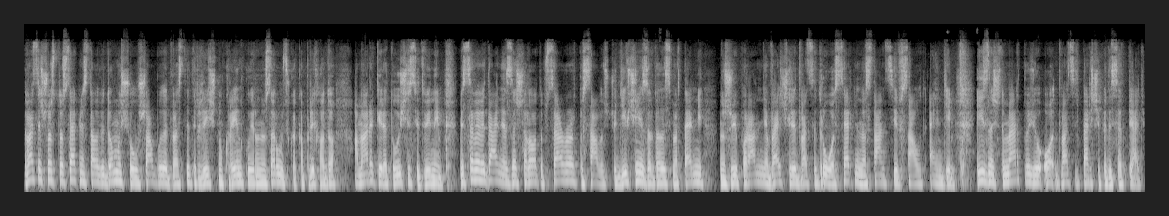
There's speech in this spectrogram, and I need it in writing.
26 серпня стало відомо, що у США буде 23-річну українку Ірину Заруцьку, яка приїхала до Америки, рятуючи світ війни. Місцеве видання The Charlotte Observer писало, що дівчині завдали смертельні ножові поранення ввечері 22 серпня на станції в Саут Енді. Її знайшли мертвою о 21.55.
